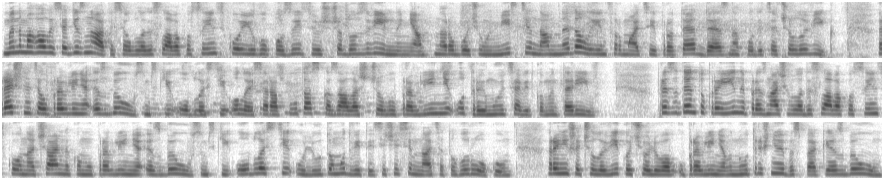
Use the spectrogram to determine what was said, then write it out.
Ми намагалися дізнатися у Владислава Косинського його позицію щодо звільнення. На робочому місці нам не дали інформації про те, де знаходиться чоловік. Речниця управління СБУ в Сумській області Олеся Рапута сказала, що в управлінні утримуються від коментарів. Президент України призначив Владислава Косинського начальником управління СБУ в Сумській області у лютому 2017 року. Раніше чоловік очолював управління внутрішньої безпеки СБУ.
